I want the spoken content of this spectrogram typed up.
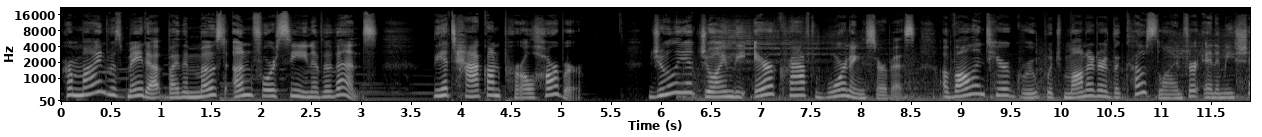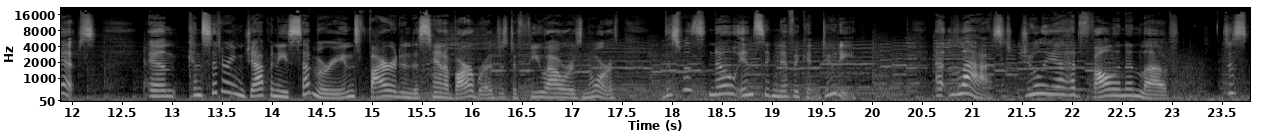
her mind was made up by the most unforeseen of events the attack on Pearl Harbor. Julia joined the Aircraft Warning Service, a volunteer group which monitored the coastline for enemy ships. And considering Japanese submarines fired into Santa Barbara just a few hours north this was no insignificant duty. At last, Julia had fallen in love. Just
